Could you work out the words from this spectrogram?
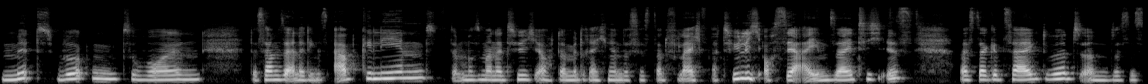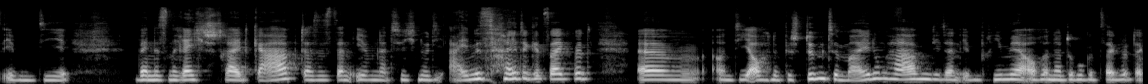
mitwirken zu wollen. Das haben sie allerdings abgelehnt. Da muss man natürlich auch damit rechnen, dass es dann vielleicht natürlich auch sehr einseitig ist, was da gezeigt wird. Und das ist eben die, wenn es einen Rechtsstreit gab, dass es dann eben natürlich nur die eine Seite gezeigt wird ähm, und die auch eine bestimmte Meinung haben, die dann eben primär auch in der Doku gezeigt wird. Da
